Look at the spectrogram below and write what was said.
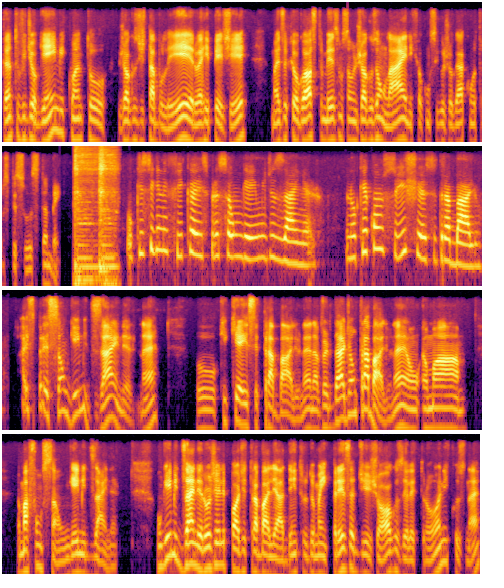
Tanto videogame quanto jogos de tabuleiro, RPG, mas o que eu gosto mesmo são jogos online que eu consigo jogar com outras pessoas também. O que significa a expressão game designer? No que consiste esse trabalho? A expressão game designer, né? O que, que é esse trabalho, né? Na verdade, é um trabalho, né? É, é uma, é uma função, um game designer. Um game designer hoje ele pode trabalhar dentro de uma empresa de jogos eletrônicos, né?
